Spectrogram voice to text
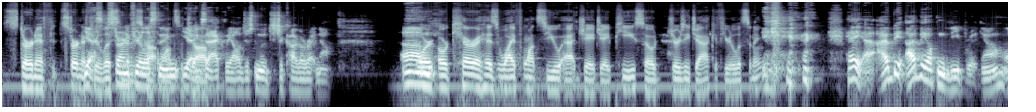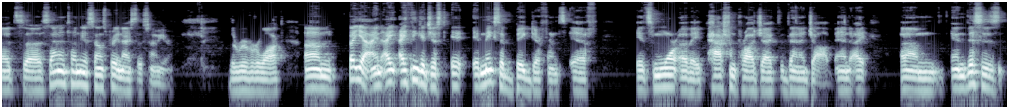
stern if stern if yes, you're listening stern if you're Scott listening yeah job. exactly i'll just move to chicago right now um, or, or Kara, his wife wants you at JJP. So Jersey Jack, if you're listening, hey, I'd be I'd be open to deep root. You know, it's uh, San Antonio sounds pretty nice this time of year, the River Walk. Um, but yeah, and I, I think it just it, it makes a big difference if it's more of a passion project than a job. And I um, and this is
